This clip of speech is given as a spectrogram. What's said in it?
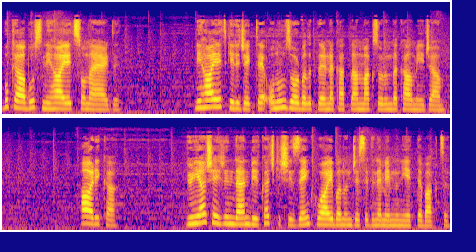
Bu kabus nihayet sona erdi. Nihayet gelecekte onun zorbalıklarına katlanmak zorunda kalmayacağım. Harika. Dünya şehrinden birkaç kişi Zeng Huaiba'nın cesedine memnuniyetle baktı.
